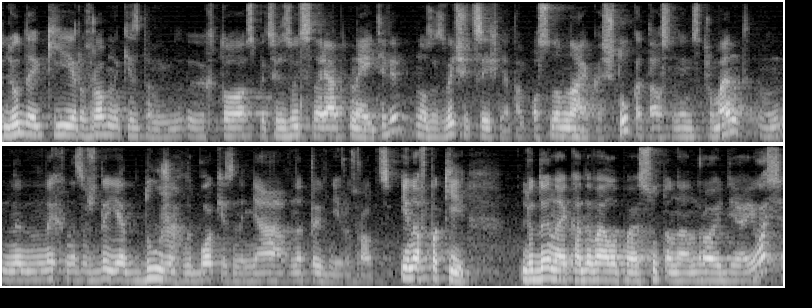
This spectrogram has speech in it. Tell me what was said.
люди, які розробники, там, е, хто спеціалізується на React Native, ну зазвичай це їхня там основна якась штука та основний інструмент. На них не завжди є дуже глибокі знання в нативній розробці. І навпаки, людина, яка девелопує суто на Android і iOS,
